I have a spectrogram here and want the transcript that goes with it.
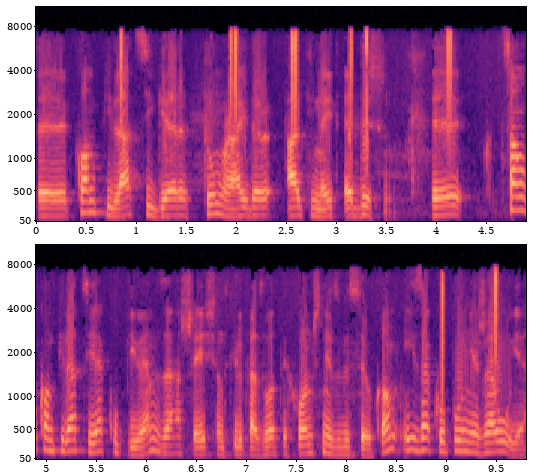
e, kompilacji gier Tomb Raider Ultimate Edition. E, całą kompilację ja kupiłem za 60 kilka złotych łącznie z wysyłką i zakupu nie żałuję.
